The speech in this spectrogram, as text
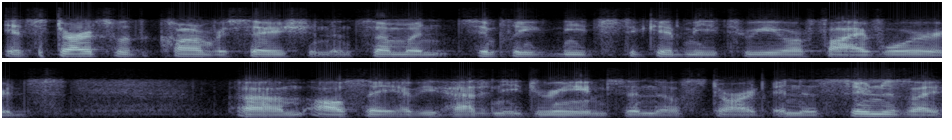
it starts with a conversation, and someone simply needs to give me three or five words um, I'll say, "Have you had any dreams?" And they'll start. And as soon as I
